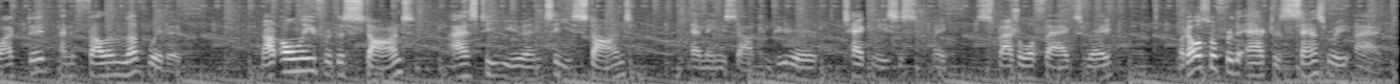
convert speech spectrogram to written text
watched it and fell in love with it. Not only for the stunt, S T U N T stunt, that means uh, computer techniques make special effects, right? But also for the actor's sensory act.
